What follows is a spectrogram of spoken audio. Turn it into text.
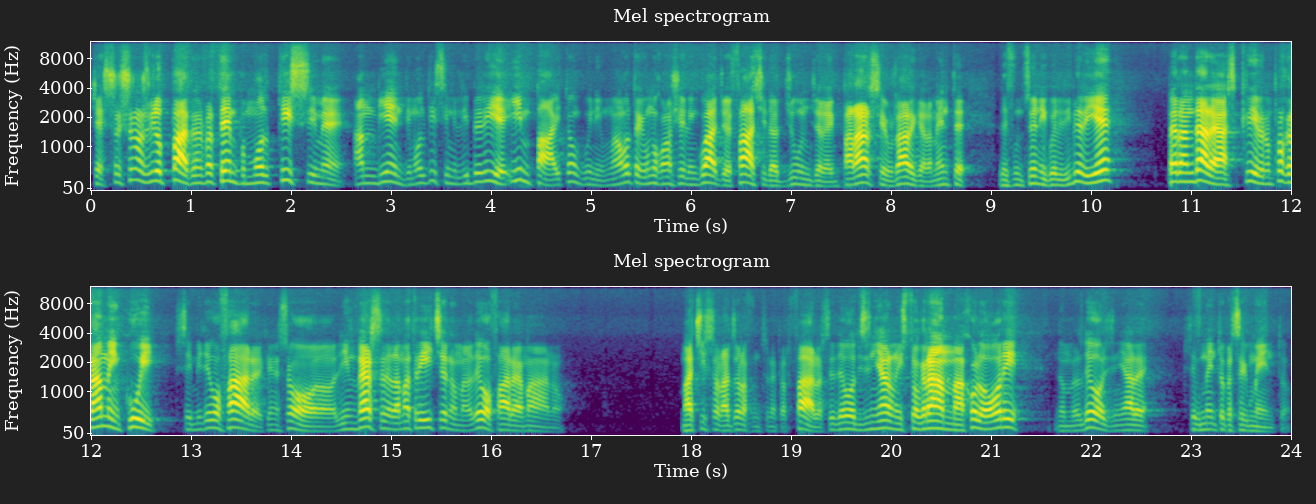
Cioè si sono sviluppate nel frattempo moltissimi ambienti, moltissime librerie in Python, quindi una volta che uno conosce il linguaggio è facile aggiungere, impararsi a usare chiaramente le funzioni di quelle librerie, per andare a scrivere un programma in cui se mi devo fare, che ne so, l'inverso della matrice non me la devo fare a mano, ma ci sarà già la funzione per farlo. Se devo disegnare un istogramma a colori, non me lo devo disegnare segmento per segmento,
